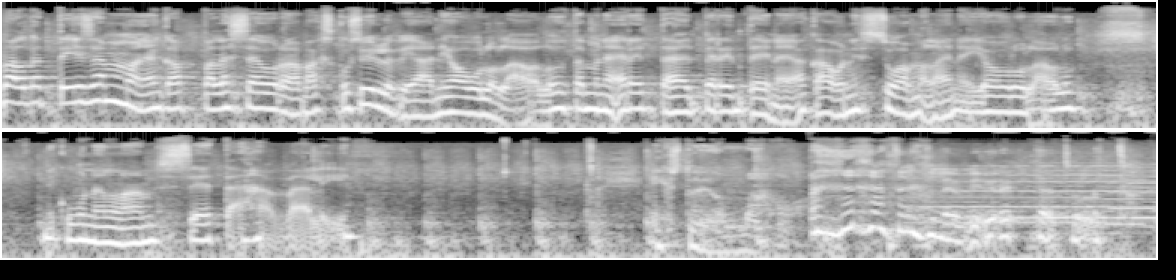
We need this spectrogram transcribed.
valkattiin semmoinen kappale seuraavaksi kuin Sylviään joululaulu. Tämmöinen erittäin perinteinen ja kaunis suomalainen joululaulu. Niin kuunnellaan se tähän väliin. Eikö toi ole maho? Levy yrittää tulla.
